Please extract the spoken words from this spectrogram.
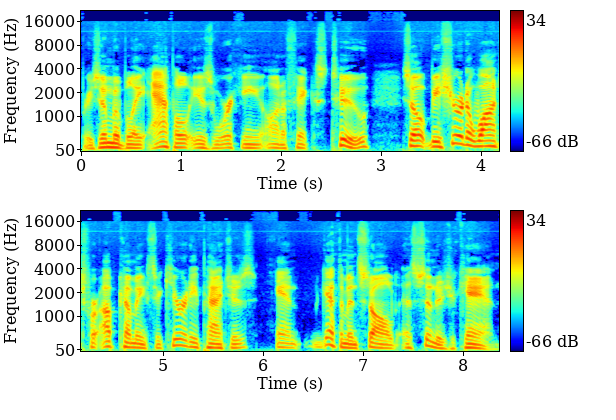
Presumably, Apple is working on a fix too. So be sure to watch for upcoming security patches and get them installed as soon as you can.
